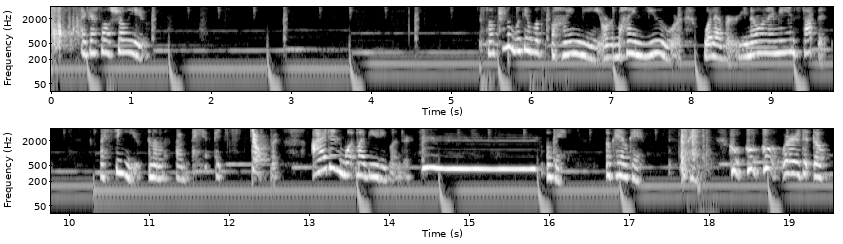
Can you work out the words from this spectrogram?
I guess I'll show you. Stop trying to look at what's behind me or behind you or whatever. You know what I mean? Stop it. I see you and I'm, I'm, I, stop it. I didn't wet my beauty blender. Mm, okay, okay, okay, okay. Where is it though?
